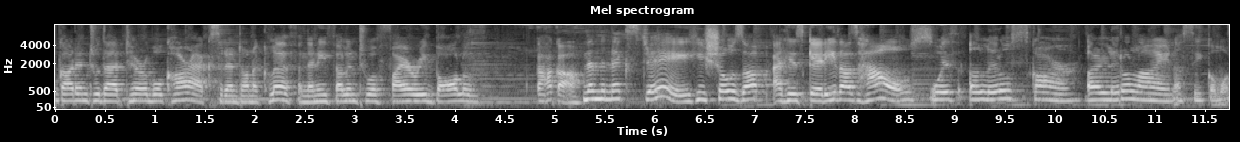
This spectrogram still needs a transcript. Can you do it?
got into that terrible car accident on a cliff and then he fell into a fiery ball of Gaga. Then the next day, he shows up at his querida's house with a little scar, a little line, así como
